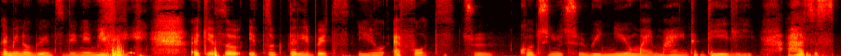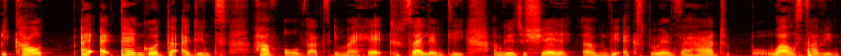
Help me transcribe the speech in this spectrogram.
Let me not go into the name. okay, so it took deliberate, you know, efforts to continue to renew my mind daily. I had to speak out I, I thank God that I didn't have all that in my head silently. I'm going to share um, the experience I had whilst having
